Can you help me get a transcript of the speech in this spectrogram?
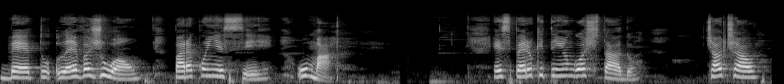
Beto leva João para conhecer o mar. Espero que tenham gostado. Tchau, tchau.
